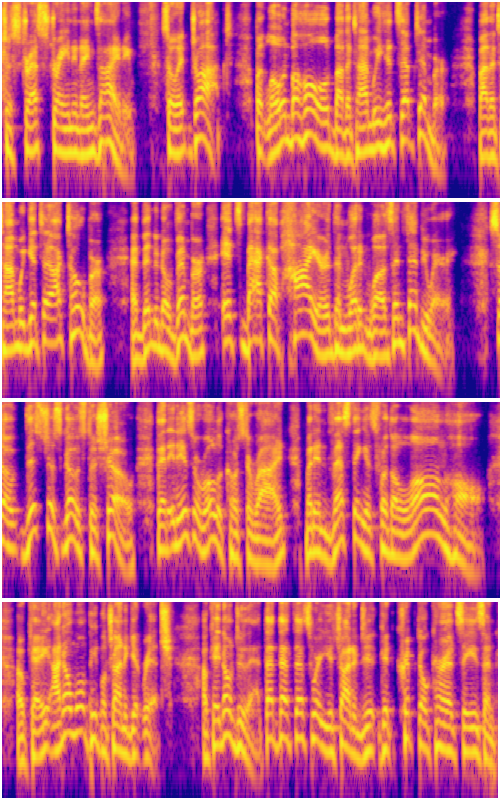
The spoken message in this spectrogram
to stress, strain, and anxiety. So it dropped. But lo and behold, by the time we hit September, by the time we get to October and then to November, it's back up higher than what it was in February. So this just goes to show that it is a roller coaster ride, but investing is for the long haul. Okay, I don't want people trying to get rich. Okay, don't do that. That that that's where you try to get cryptocurrencies and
